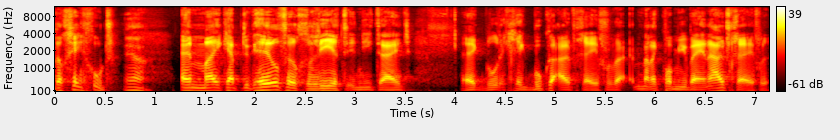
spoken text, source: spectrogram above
Dat ging goed. Ja. En, maar ik heb natuurlijk heel veel geleerd in die tijd. Ik bedoel, ik ging boeken uitgeven, maar- dan kom je bij een uitgever.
